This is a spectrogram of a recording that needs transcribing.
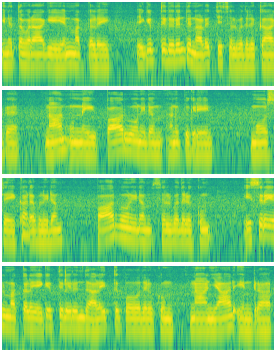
இனத்தவராகிய என் மக்களை எகிப்திலிருந்து நடத்தி செல்வதற்காக நான் உன்னை பார்வோனிடம் அனுப்புகிறேன். மோசே கடவுளிடம் பார்வோனிடம் செல்வதற்கும் இஸ்ரேல் மக்களை எகிப்திலிருந்து அழைத்து போவதற்கும் நான் யார் என்றார்.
